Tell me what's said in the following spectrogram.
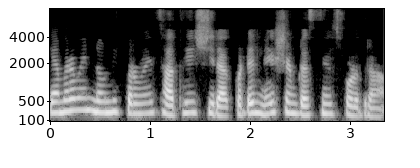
કેમેરામેન નવનીત પરમેશ સાથે Chirag Patel nation plus news Vadodara.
